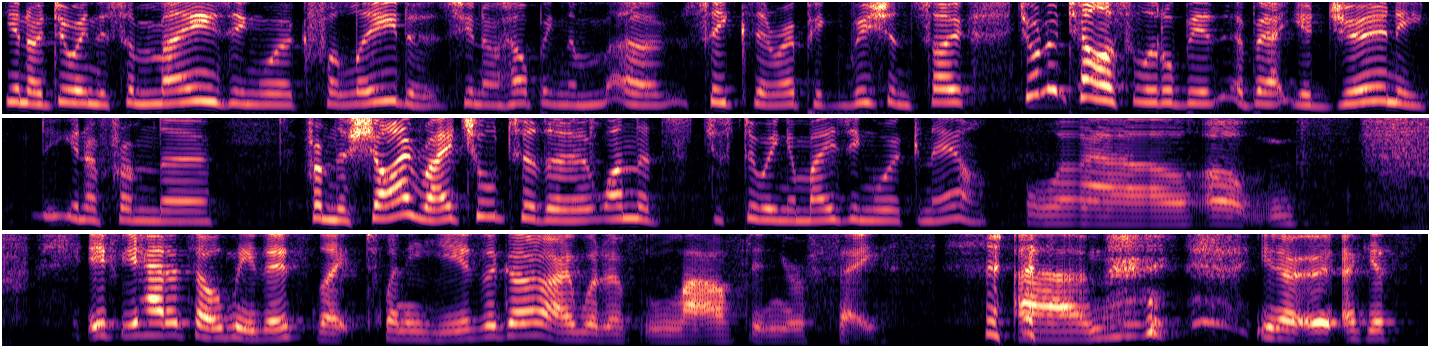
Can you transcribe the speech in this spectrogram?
you know, doing this amazing work for leaders, you know, helping them uh, seek their epic vision. So, do you want to tell us a little bit about your journey, you know, from the from the shy Rachel to the one that's just doing amazing work now? Wow. Oh, if you had told me this like 20 years ago, I would have laughed in your face. um, you know, I guess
